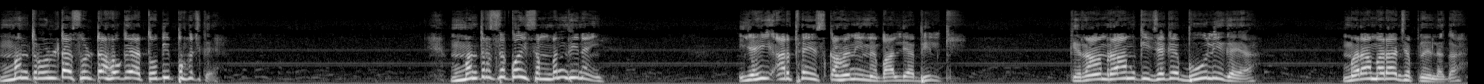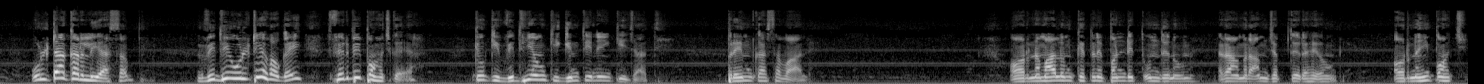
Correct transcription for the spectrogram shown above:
मंत्र उल्टा सुलटा हो गया तो भी पहुँच गया मंत्र से कोई संबंध ही नहीं। यही अर्थ है इस कहानी में बाल्या भील की, कि राम राम की जगह भूल ही गया। मरा मरा जपने लगा। उल्टा कर लिया सब। विधि उल्टी हो गई, फिर भी पहुँच गया। क्योंकि विधियों की गिनती नहीं की जाती। प्रेम का सवाल है। और न मालूम कितने पंडित उन दिनों में राम राम जपते रहे होंगे और नहीं पहुँचे।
